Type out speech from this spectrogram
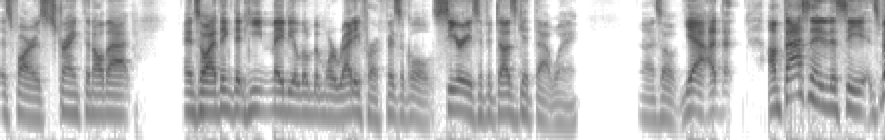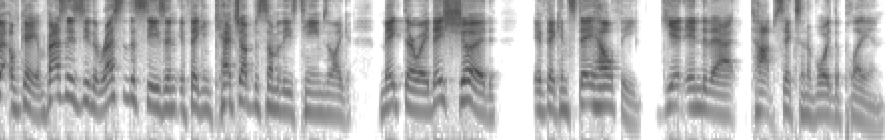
as far as strength and all that. And so I think that he may be a little bit more ready for a physical series if it does get that way. Uh, so yeah, I, I'm fascinated to see. It's okay. I'm fascinated to see the rest of the season if they can catch up to some of these teams and like make their way. They should if they can stay healthy, get into that top six and avoid the play in.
